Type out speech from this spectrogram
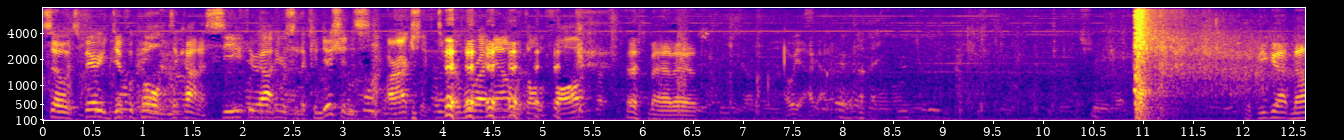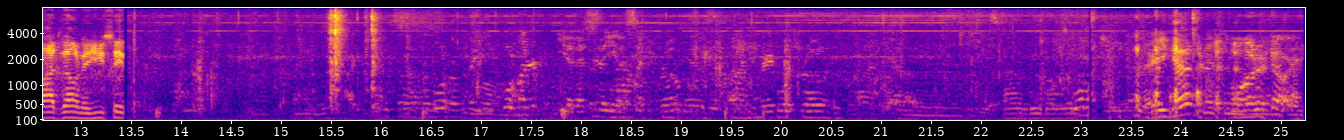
So it's very difficult to kind of see throughout here. So the conditions are actually terrible right now with all the fog. That's badass. Oh yeah, I got it. If you got nods on it, you see. Yeah, that's the second row. There you go. 400 yards.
